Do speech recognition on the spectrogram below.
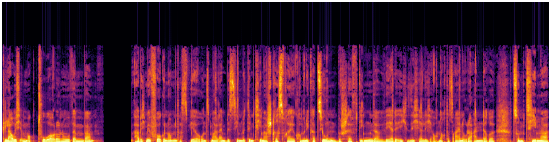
glaube ich, im Oktober oder November habe ich mir vorgenommen, dass wir uns mal ein bisschen mit dem Thema stressfreie Kommunikation beschäftigen. Da werde ich sicherlich auch noch das eine oder andere zum Thema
